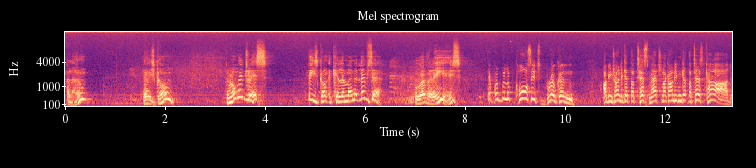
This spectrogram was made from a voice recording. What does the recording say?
Hello? No, he's gone. The wrong address. But he's gone to kill a man that lives there. Whoever he is. Yeah, well, well, of course it's broken. I've been trying to get the test match and I can't even get the test card.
